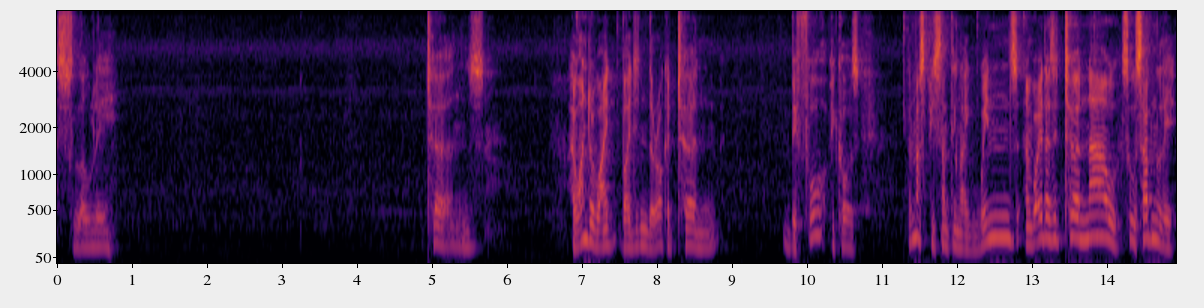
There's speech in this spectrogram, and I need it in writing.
slowly turns I wonder why why didn't the rocket turn before? Because there must be something like winds, and why does it turn now so suddenly?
